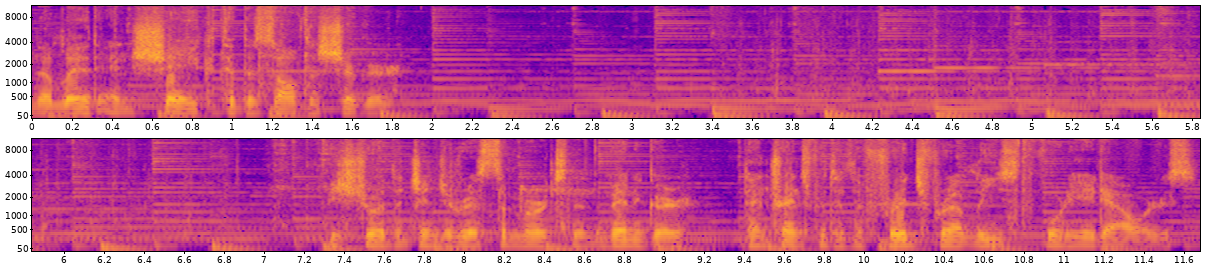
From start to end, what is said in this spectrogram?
the lid and shake to dissolve the sugar. Be sure the ginger is submerged in the vinegar, then transfer to the fridge for at least 48 hours.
